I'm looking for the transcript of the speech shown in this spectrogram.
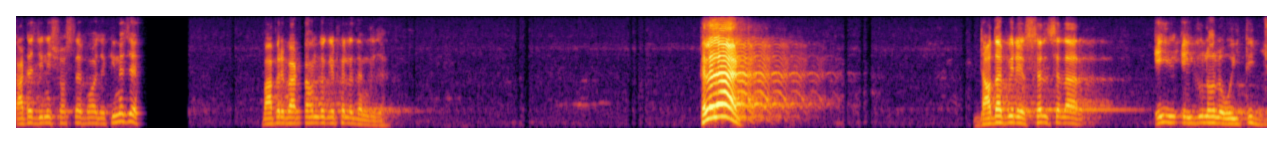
কাঠের জিনিস সস্তায় পাওয়া যায়। কিনেছেন? বাপের ব্যাটা অন্তকে ফেলে দেন কি যা ফেলে দেন! দাদা পীরের সেলসেলার এই, এইগুলো হলো ঐতিহ্য।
